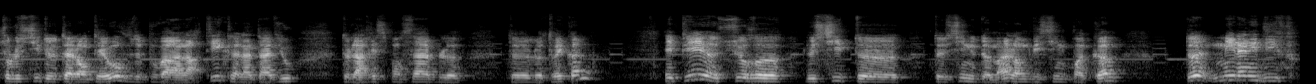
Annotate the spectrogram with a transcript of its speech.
Sur le site de Talentéo, vous pouvez voir un article, l'interview de la responsable de l'auto-école. Et puis euh, sur euh, le site euh, de Signe Demain, languedesignes.com, de Mélanie Diff.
